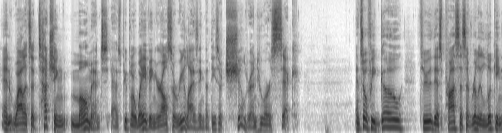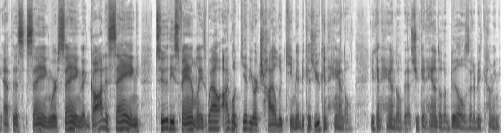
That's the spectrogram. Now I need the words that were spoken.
And while it's a touching moment, as people are waving, you're also realizing that these are children who are sick. And so if we go through this process of really looking at this saying, we're saying that God is saying to these families, well, I will give your child leukemia because you can handle, you can handle this. You can handle the bills that are becoming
